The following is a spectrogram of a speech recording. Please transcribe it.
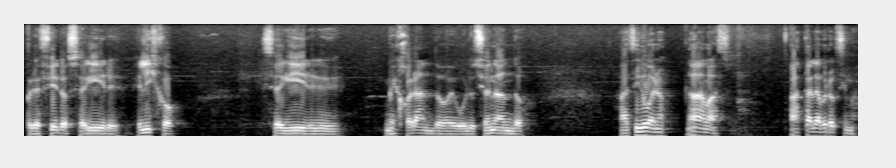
prefiero seguir, elijo seguir mejorando, evolucionando Así que bueno, nada más. Hasta la próxima.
